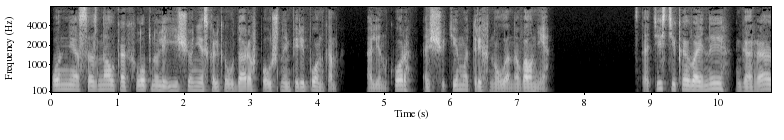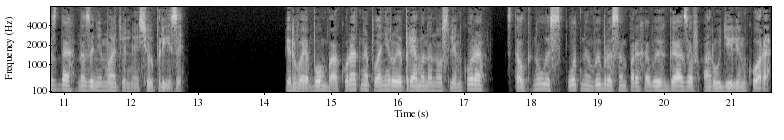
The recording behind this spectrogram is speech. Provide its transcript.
он не осознал, как хлопнули еще несколько ударов по ушным перепонкам, а линкор ощутимо тряхнуло на волне. Статистика войны гораздо на занимательные сюрпризы. Первая бомба, аккуратно планируя прямо на нос линкора, столкнулась с плотным выбросом пороховых газов орудий линкора.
